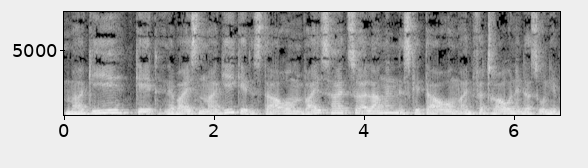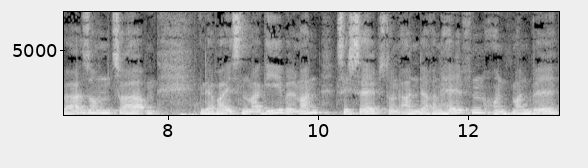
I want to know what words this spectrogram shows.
Magie geht, in der weißen Magie geht es darum, Weisheit zu erlangen. Es geht darum, ein Vertrauen in das Universum zu haben. In der weißen Magie will man sich selbst und anderen helfen und man will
